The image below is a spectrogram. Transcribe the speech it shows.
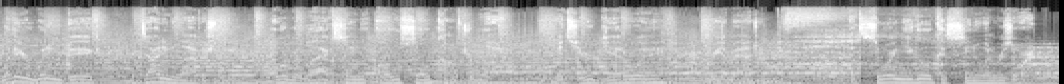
Whether you're winning big, dining lavishly, or relaxing oh so comfortably, it's your getaway reimagined at Soaring Eagle Casino and Resort.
